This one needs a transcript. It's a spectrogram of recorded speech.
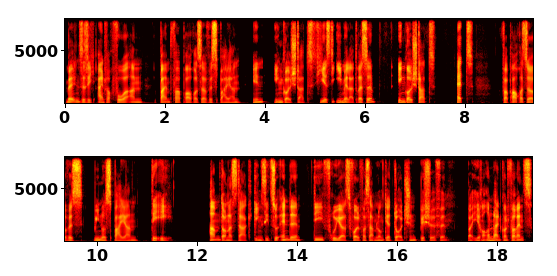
Melden Sie sich einfach vor an beim Verbraucherservice Bayern in Ingolstadt. Hier ist die E-Mail-Adresse ingolstadt.verbraucherservice-bayern.de. Am Donnerstag ging sie zu Ende, die Frühjahrsvollversammlung der deutschen Bischöfe. Bei ihrer Online-Konferenz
